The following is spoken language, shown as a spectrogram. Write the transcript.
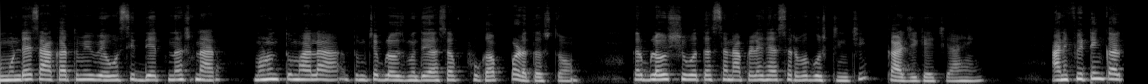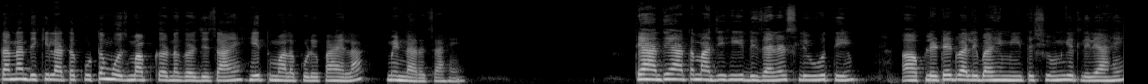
मुंड्याचा आकार तुम्ही व्यवस्थित देत नसणार म्हणून तुम्हाला तुमच्या ब्लाऊजमध्ये असा फुगा पडत असतो. तर ब्लाऊज शिवत असताना आपल्याला ह्या सर्व गोष्टींची काळजी घ्यायची आहे. आणि फिटिंग करताना देखील आता कुठं मोजमाप करणं गरजेचं आहे हे तुम्हाला पुढे पाहायला मिळणारच आहे. त्याआधी आता माझी ही डिझायनर स्लीव होती. प्लेटेडवाली बाही मी इथं शिवून घेतलेली आहे.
